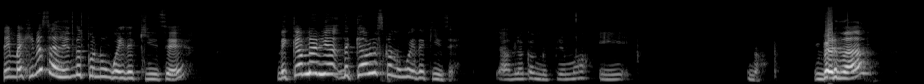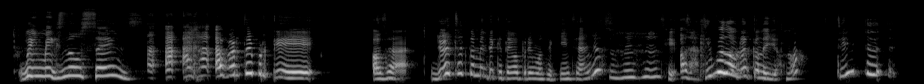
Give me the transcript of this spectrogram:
¿Te imaginas saliendo con un güey de 15? ¿De qué hablarías? ¿De qué hablas con un güey de 15? Hablo con mi primo y. No. ¿Verdad? Güey, makes no sense. Ajá, aparte porque. O sea, yo exactamente que tengo primos de 15 años. Sí, o sea, sí puedo hablar con ellos, ¿no? Sí, eh, eh,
